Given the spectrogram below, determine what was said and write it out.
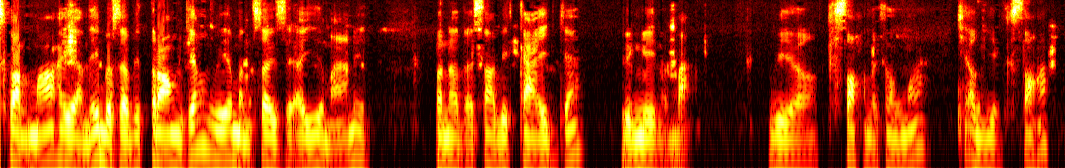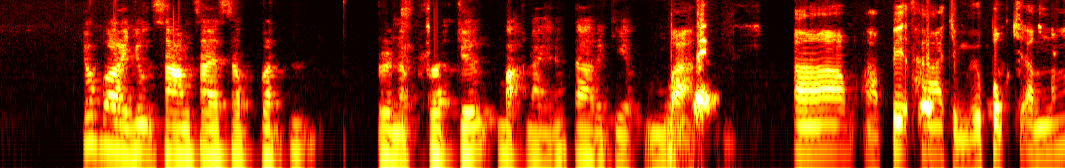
ស្កត់មកហើយអានេះបើសិនវាត្រង់អញ្ចឹងវាមិនសូវស្អីទេហ្មងនេះប៉ុន្តែដោយសារវាកែកចាវាងាយនឹងបាក់វាខ្សោះនៅក្នុងមកឆ្អឹងវាខ្សោះចុះបើអាយុ30 40ពិតឬនៅផ្លិតជើងបាក់ដែរហ្នឹងតើជាបាទអឺពាក្យថាជំងឺពុកឆ្អឹងហ្នឹង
